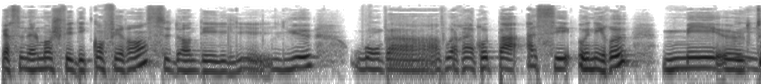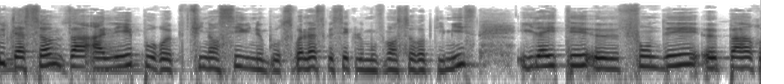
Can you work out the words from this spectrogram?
personnellement, je fais des conférences dans des lieux où on va avoir un repas assez onéreux, mais euh, toute la somme va aller pour euh, financer une bourse. Voilà ce que c'est que le mouvement Sort Optimiste. Il a été euh, fondé par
